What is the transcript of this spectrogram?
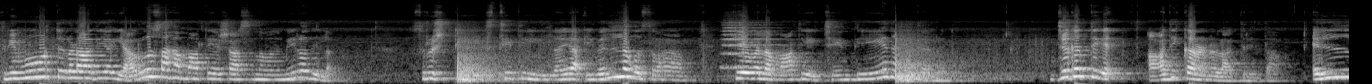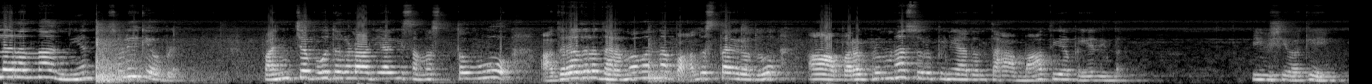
ತ್ರಿಮೂರ್ತಿಗಳಾದಿಯ ಯಾರೂ ಸಹ ಮಾತೆಯ ಶಾಸನವನ್ನು ಮೀರೋದಿಲ್ಲ. ಸೃಷ್ಟಿ, ಸ್ಥಿತಿ, ಲಯ ಇವೆಲ್ಲವೂ ಸಹ ಕೇವಲ ಮಾತೆಯ ಇಚ್ಛೆಯಂತೆಯೇ ನಡೀತಾ ಇರೋದು ಜಗತ್ತಿಗೆ ಆದಿಕಾರಣಗಳಾದ್ರಿಂದ ಎಲ್ಲರನ್ನ ನಿಯಂತ್ರಿಸಲಿಕ್ಕೆ ಒಬ್ಬಳೆ ಪಂಚಭೂತಗಳಾದಿಯಾಗಿ ಸಮಸ್ತವೂ ಅದರದರ ಧರ್ಮವನ್ನು ಪಾಲಿಸ್ತಾ ಇರೋದು ಆ ಪರಬ್ರಹ್ಮ ಸ್ವರೂಪಿಣಿಯಾದಂತಹ ಮಾತೆಯ ಭಯದಿಂದ. ಈ ವಿಷಯವಾಗಿ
